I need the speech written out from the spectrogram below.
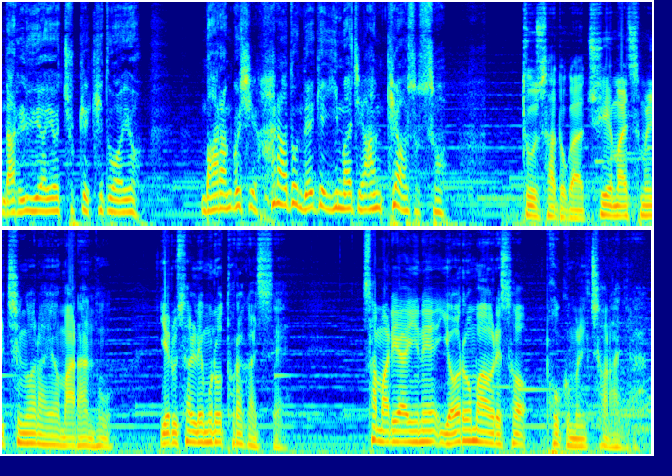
나를 위하여 주께 기도하여 말한 것이 하나도 내게 임하지 않게 하소서 두 사도가 주의 말씀을 증언하여 말한 후 예루살렘으로 돌아갈새 사마리아인의 여러 마을에서 복음을 전하니라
